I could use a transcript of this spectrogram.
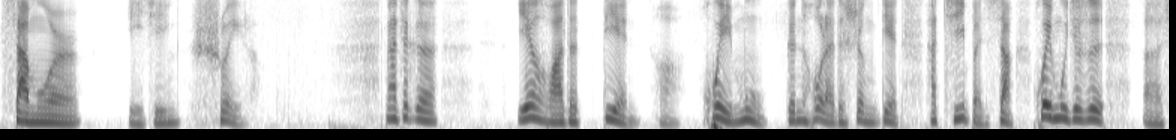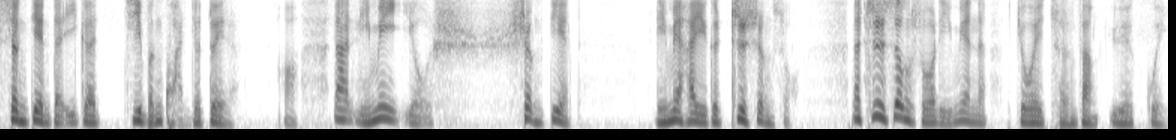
撒母耳已经睡了。那这个耶和华的殿啊，会幕跟后来的圣殿，它基本上会幕就是呃圣殿的一个基本款就对了。啊，那里面有圣殿，里面还有一个至圣所。那至圣所里面呢，就会存放约柜，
